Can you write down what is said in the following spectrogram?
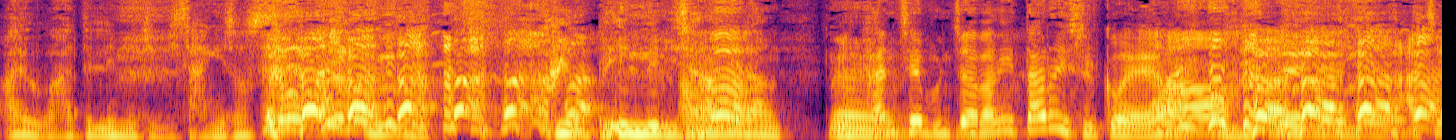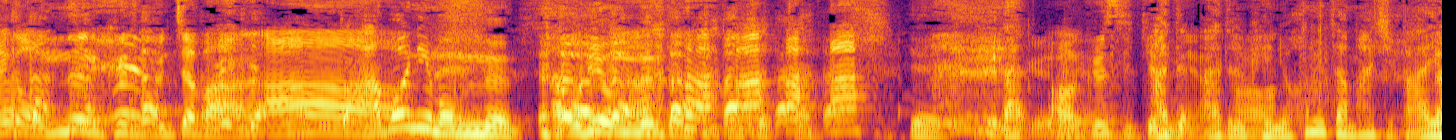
아유 아들님이 좀 이상해졌어. 그 옆에 있는 이상이랑 그 네. 단체 문자방이 따로 있을 거예요. 아, 제가 없는 그 문자방. 또 아, 아버님 없는 아버님 없는 단체 예, 나, 아, 그럴 수 있겠네요. 아들 아들 어. 괜히 험담하지 마요.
